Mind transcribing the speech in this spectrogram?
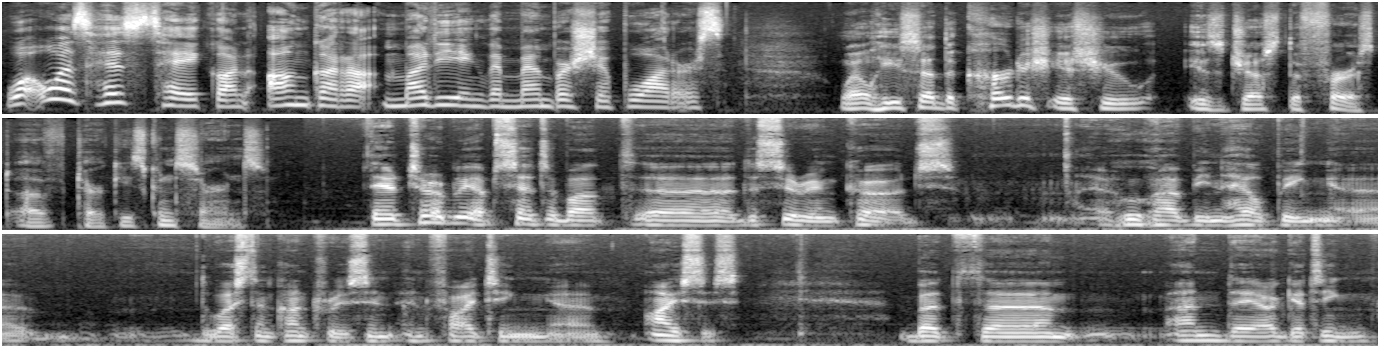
What was his take on Ankara muddying the membership waters? Well, he said the Kurdish issue is just the first of Turkey's concerns. They're terribly upset about uh, the Syrian Kurds who have been helping uh, the Western countries in, in fighting uh, ISIS. But um, and they are getting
